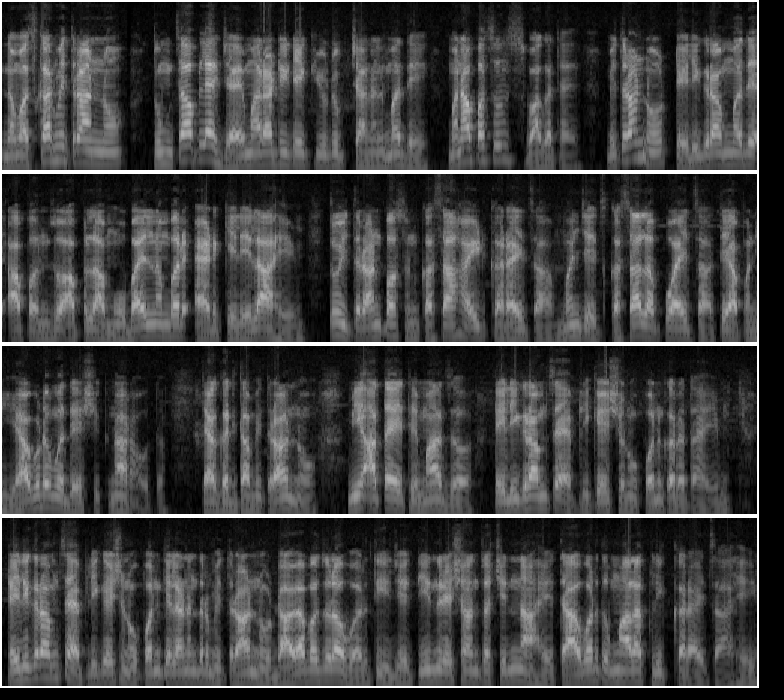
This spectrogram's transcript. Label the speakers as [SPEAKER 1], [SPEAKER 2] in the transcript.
[SPEAKER 1] नमस्कार मित्रांनो तुमचं आपल्या जय मराठी टेक यूट्यूब चॅनलमध्ये मनापासून स्वागत आहे. मित्रांनो टेलिग्राममध्ये आपण जो आपला मोबाईल नंबर ॲड केलेला आहे तो इतरांपासून कसा हाईड करायचा म्हणजेच कसा लपवायचा ते आपण ह्या व्हिडिओमध्ये शिकणार आहोत. त्याकरिता मित्रांनो मी आता येथे माझं टेलिग्रामचं ॲप्लिकेशन ओपन करत आहे. टेलिग्रामचं ॲप्लिकेशन ओपन केल्यानंतर मित्रांनो डाव्या बाजूला वरती जे तीन रेषांचं चिन्ह आहे त्यावर तुम्हाला क्लिक करायचं आहे.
